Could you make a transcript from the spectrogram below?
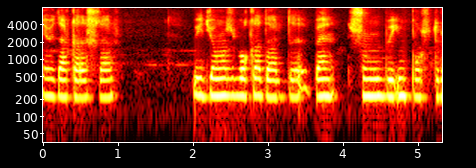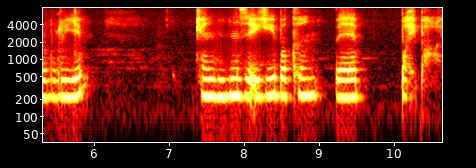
Evet arkadaşlar. Videomuz bu kadardı. Ben şunu bir imposter bulayım. Kendinize iyi bakın ve bay bay.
